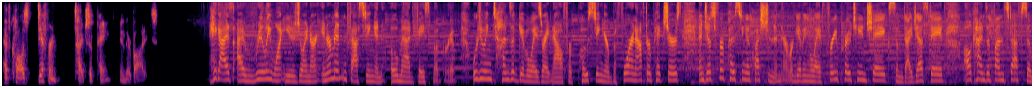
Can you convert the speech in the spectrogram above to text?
have caused different types of pain in their bodies. Hey guys, I really want you to join our intermittent fasting and OMAD Facebook group. We're doing tons of giveaways right now for posting your before and after pictures and just for posting a question in there. We're giving away free protein shakes, some digest aid, all kinds of fun stuff. So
